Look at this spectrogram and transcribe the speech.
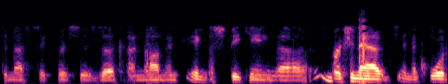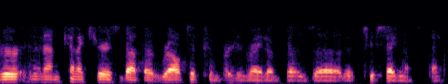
domestic versus kind of non-English speaking merchant adds in the quarter, and then I'm kind of curious about the relative conversion rate of those two segments. Thanks.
